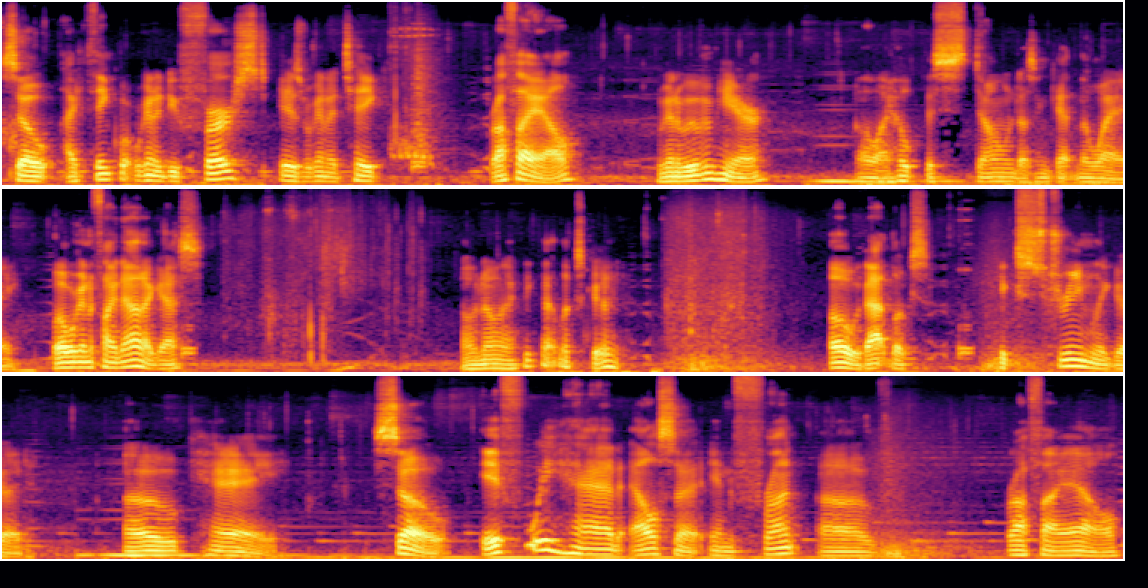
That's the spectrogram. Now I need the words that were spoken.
So I think what we're going to do first is we're going to take Raphael. We're going to move him here. Oh, I hope this stone doesn't get in the way. Well, we're going to find out, I guess. Oh, no, I think that looks good. Oh, that looks extremely good. Okay. So, if we had Elsa in front of Raphael,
